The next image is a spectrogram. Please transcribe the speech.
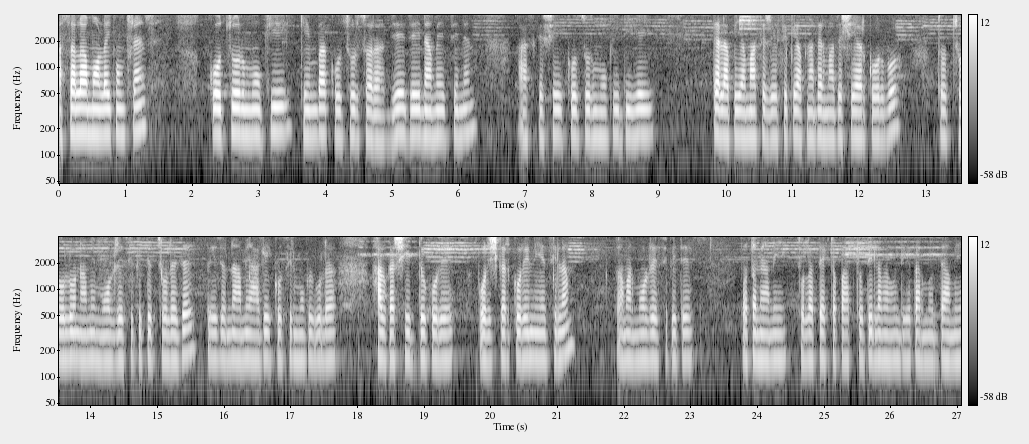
আসসালামু আলাইকুম ফ্রেন্ডস। কচুর মুখি কিংবা কচুর ছড়া যে যেই নামে চিনেন, আজকে সেই কচুর মুখি দিয়েই তেলাপিয়া মাছের রেসিপি আপনাদের মাঝে শেয়ার করব। তো চলুন আমি মূল রেসিপিতে চলে যাই। তো এই জন্য আমি আগে কচুর মুখিগুলো হালকা সিদ্ধ করে, পরিষ্কার করে নিয়েছিলাম। তো আমার মূল রেসিপিতে প্রথমে আমি চোলাতে একটা পাত্র দিলাম এবং দিয়ে তার মধ্যে আমি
